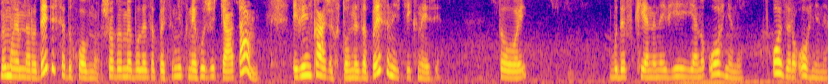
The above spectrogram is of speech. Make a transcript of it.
ми маємо народитися духовно, щоб ми були записані в книгу життя там. І він каже: хто не записаний в цій книзі, той буде вкинений в гієну огняну, в озеро огняне.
